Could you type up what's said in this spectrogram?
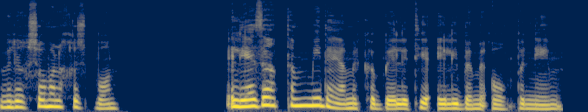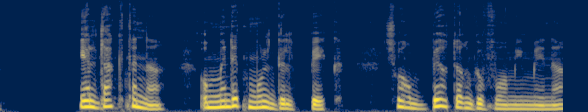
ולרשום על החשבון. אליעזר תמיד היה מקבל את יעלי במאור פנים. ילדה קטנה עומדת מול דלפק, שהוא הרבה יותר גבוה ממנה,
